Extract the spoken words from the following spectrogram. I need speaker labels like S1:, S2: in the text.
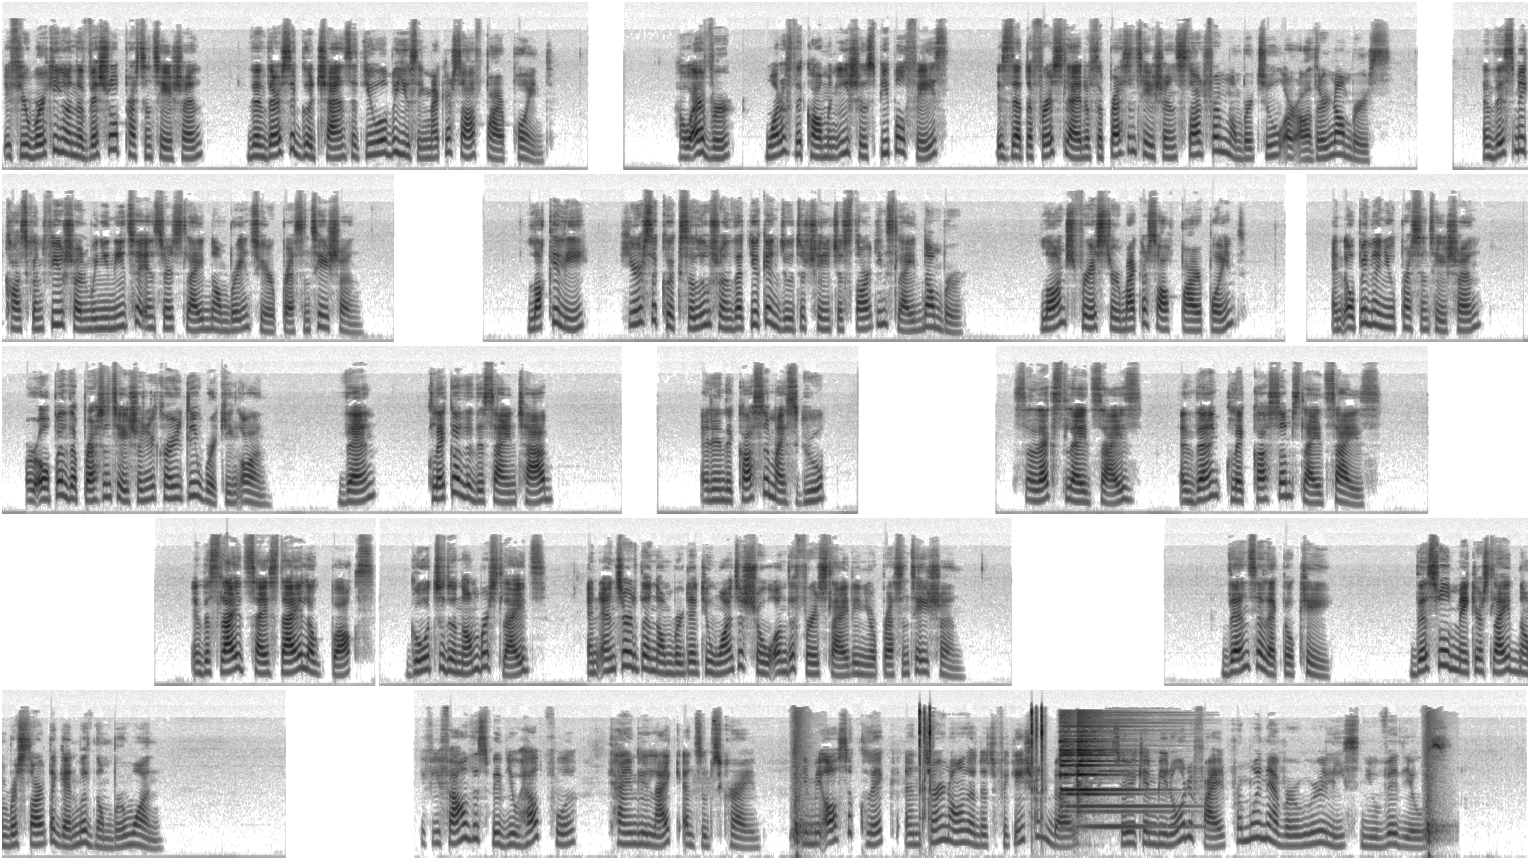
S1: If you're working on a visual presentation, then there's a good chance that you will be using Microsoft PowerPoint. However, one of the common issues people face is that the first slide of the presentation starts from number 2 or other numbers. And this may cause confusion when you need to insert slide number into your presentation. Luckily, here's a quick solution that you can do to change the starting slide number. Launch first your Microsoft PowerPoint and open a new presentation or open the presentation you're currently working on. Then, click on the Design tab and in the Customize group, select Slide Size and then click Custom Slide Size. In the Slide Size dialog box, go to the Number Slides and enter the number that you want to show on the first slide in your presentation. Then select OK. This will make your slide number start again with number 1. If you found this video helpful, kindly like and subscribe. You may also click and turn on the notification bell so you can be notified from whenever we release new videos.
